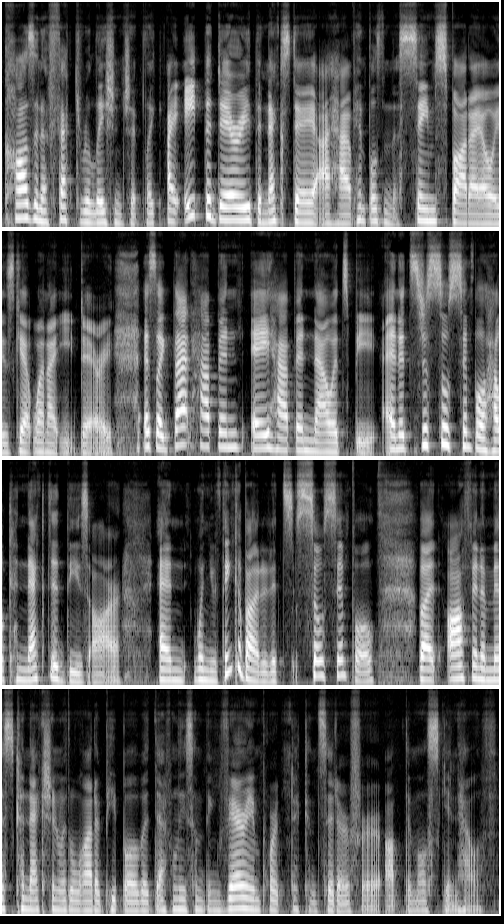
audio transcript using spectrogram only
cause and effect relationship. Like, I ate the dairy, the next day I have pimples in the same spot I always get when I eat dairy. It's like that happened, A happened, now it's B. And it's just so simple how connected these are. And when you think about it, it's so simple, but often a misconnection with a lot of people, but definitely something very important to consider for optimal skin health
